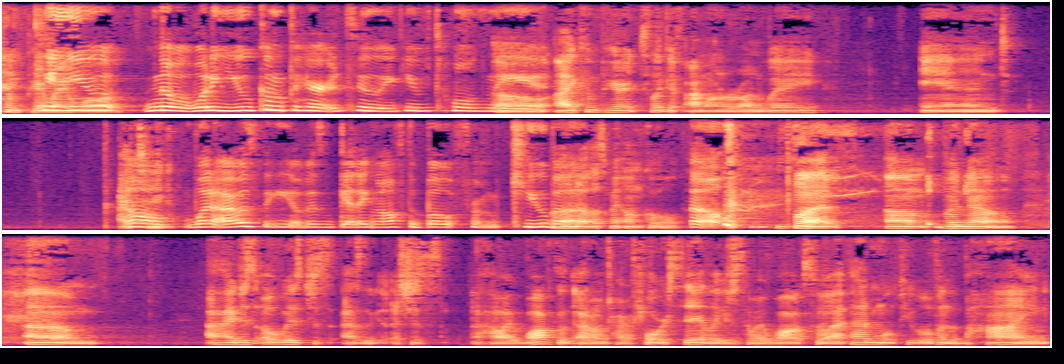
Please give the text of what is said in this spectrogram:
compare Can my you? walk. No. What do you compare it to? Like you've told me. Oh, I compare it to like if I'm on a runway, and I oh, take. what I was thinking of is getting off the boat from Cuba. Oh no, that's my uncle. Oh. but um but no um i just always just as it's just how i walk like i don't try to force it like it's just how i walk so i've had multiple people from the behind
